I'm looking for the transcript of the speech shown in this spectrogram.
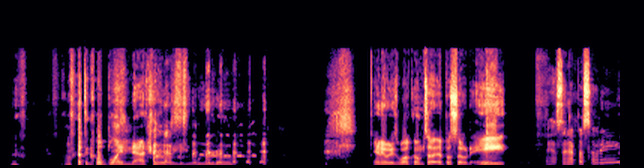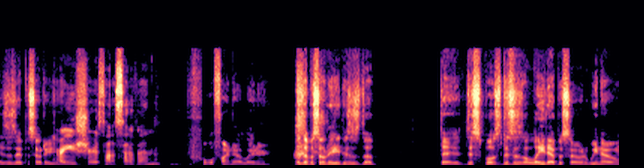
I have to go blind naturally, you weirdo. Anyways, welcome to episode eight. Is it episode eight? This is episode eight. Are you sure it's not seven? We'll find out later. This is episode eight. This is the the this supposed this is a late episode. We know,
